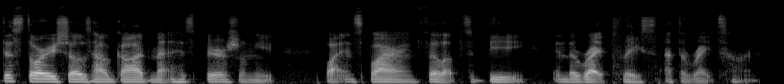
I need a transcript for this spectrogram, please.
This story shows how God met his spiritual need by inspiring Philip to be in the right place at the right time.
